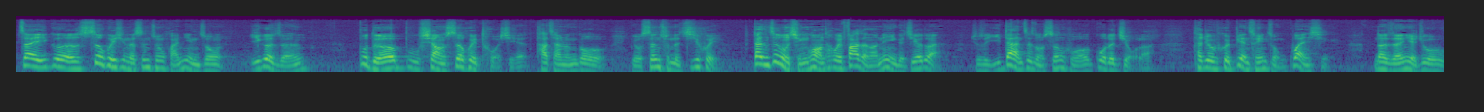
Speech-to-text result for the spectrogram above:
在一个社会性的生存环境中，一个人不得不向社会妥协，他才能够有生存的机会。但是这种情况，它会发展到另一个阶段，就是一旦这种生活过得久了，它就会变成一种惯性，那人也就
